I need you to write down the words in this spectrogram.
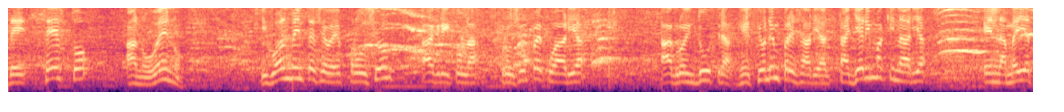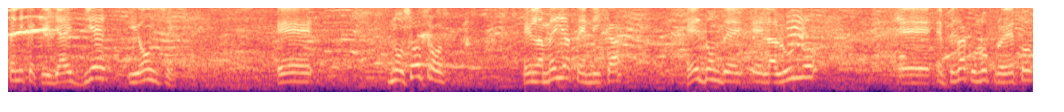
de sexto a noveno. Igualmente se ve producción agrícola, producción pecuaria, agroindustria, gestión empresarial, taller y maquinaria en la media técnica que ya es 10 y 11. Eh, nosotros en la media técnica es donde el alumno eh, empieza con unos proyectos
